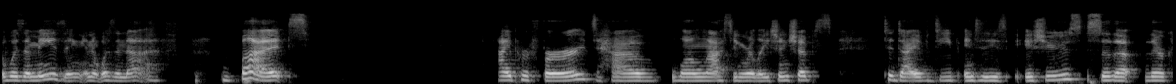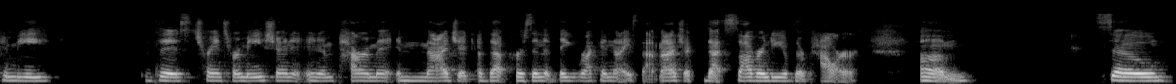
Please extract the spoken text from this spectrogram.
was amazing and it was enough. But I prefer to have long lasting relationships to dive deep into these issues so that there can be this transformation and empowerment and magic of that person that they recognize that magic that sovereignty of their power um so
